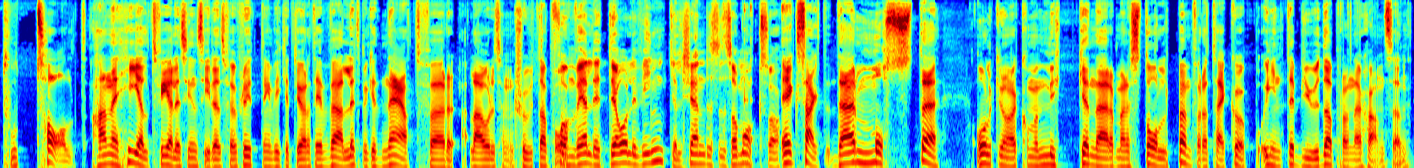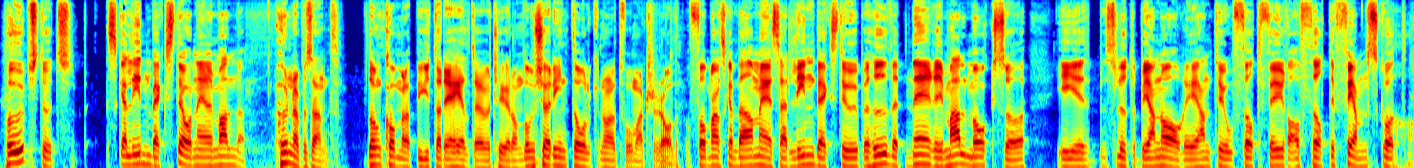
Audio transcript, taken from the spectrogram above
totalt. Han är helt fel i sin sidledsförflyttning, vilket gör att det är väldigt mycket nät för Lauritsen att skjuta på. Från väldigt dålig vinkel kändes det som också. Exakt. Där måste Olkinuora komma mycket närmare stolpen för att täcka upp och inte bjuda på den där chansen. På uppstuds ska Lindbäck stå nere i Malmö. 100 procent. De kommer att byta, det är jag helt övertygad om. De kör inte Olkinuora två matcher i rad. För man ska bära med sig att Lindbäck stod upp i huvudet nere i Malmö också i slutet på januari. Han tog 44 av 45 skott ja.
